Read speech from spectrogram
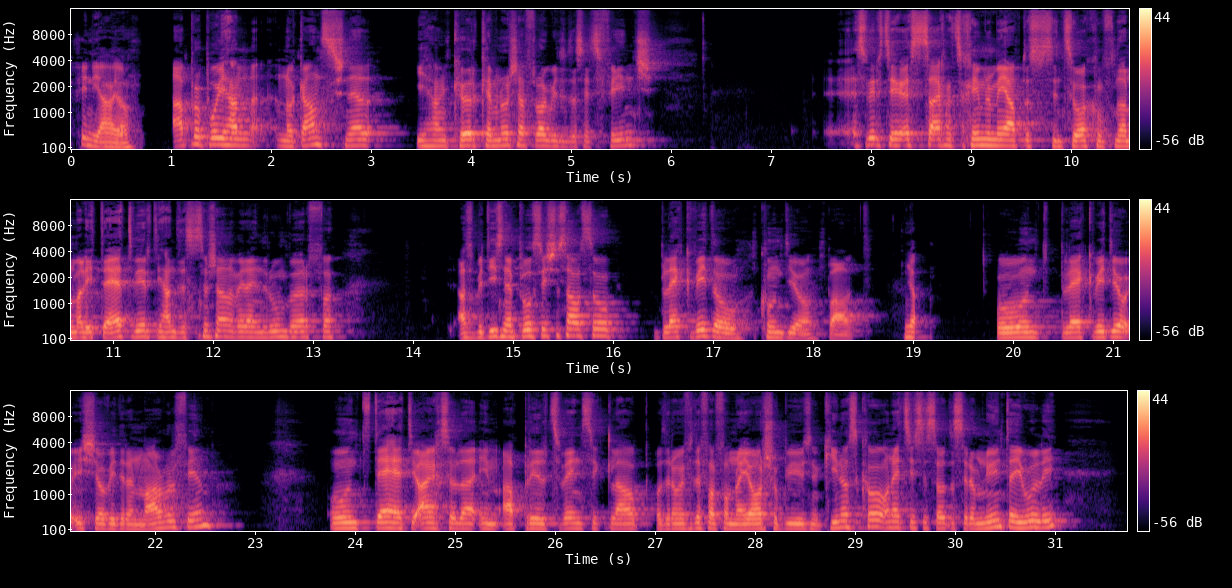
Finde ich auch, ja. Apropos, ich habe noch ganz schnell, ich habe gehört, kann man nur schnell fragen, wie du das jetzt findest. Es, wird sich, es zeichnet sich immer mehr ab, dass es in Zukunft Normalität wird. Ich habe das nur schnell wieder in den Raum werfen. Also bei Disney Plus ist es auch so, Black Widow kommt ja bald. Ja. Und Black Widow ist ja wieder ein Marvel-Film. Und der hätte ja eigentlich sollen im April 20, glaube oder auf jeden Fall vor einem Jahr schon bei uns in Kinos kommen. Und jetzt ist es so, dass er am 9. Juli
